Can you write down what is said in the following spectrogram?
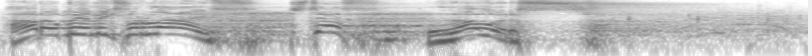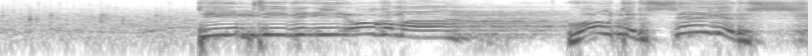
Haro BMX for Life, Stef Lauwers. Team TVI Ogema, Wouter Segers.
